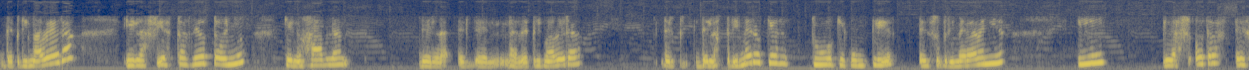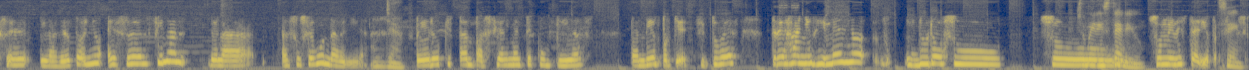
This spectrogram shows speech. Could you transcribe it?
de primavera y las fiestas de otoño, que nos hablan de la de, la de primavera, del- de los primeros que él tuvo que cumplir en su primera venida, y las otras, ese, las de otoño, es el final de la, a su segunda venida pero que están parcialmente cumplidas también, porque si tú ves, tres años y medio duró su... Su, Su ministerio. Su ministerio, por decirlo.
